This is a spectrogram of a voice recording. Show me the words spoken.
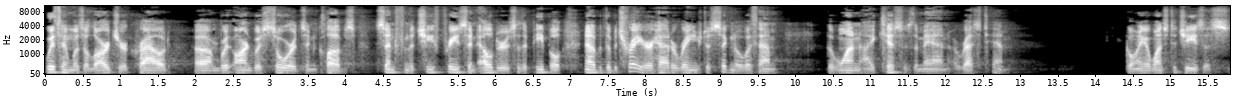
With him was a larger crowd um, armed with swords and clubs, sent from the chief priests and elders of the people. Now the betrayer had arranged a signal with them. The one I kiss is the man, arrest him. Going at once to Jesus,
